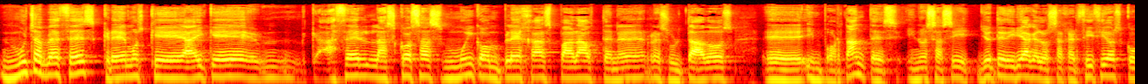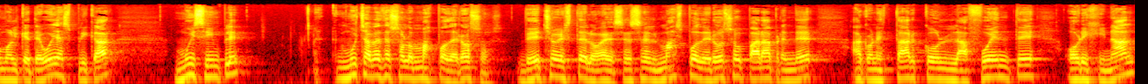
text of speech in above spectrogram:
Muchas veces creemos que hay que mm, hacer las cosas muy complejas para obtener resultados eh, importantes y no es así. Yo te diría que los ejercicios como el que te voy a explicar, muy simple, muchas veces son los más poderosos. De hecho, este lo es, es el más poderoso para aprender a conectar con la fuente original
